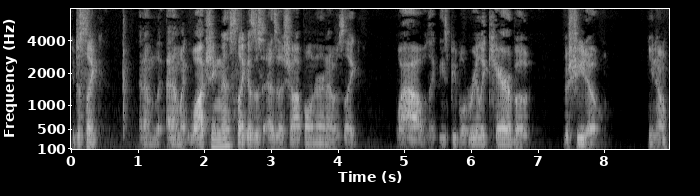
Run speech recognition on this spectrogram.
It just like and I'm and I'm like watching this like as a, as a shop owner and I was like wow, like these people really care about Bushido, you know?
